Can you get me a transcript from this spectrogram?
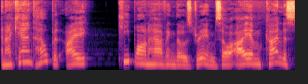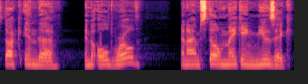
And I can't help it. I keep on having those dreams. So I am kind of stuck in the, in the old world and I'm still making music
